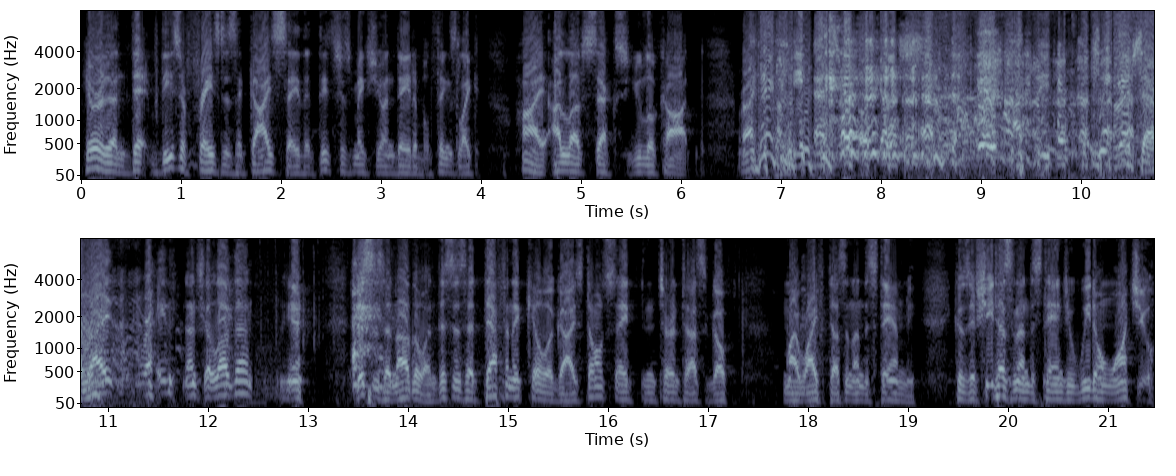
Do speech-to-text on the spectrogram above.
Here are unda- these are phrases that guys say that this just makes you undateable. Things like, "Hi, I love sex. You look hot." Right? I mean, that's I mean, that, right? Right? Don't you love that? Yeah. This is another one. This is a definite killer, guys. Don't say and turn to us and go, "My wife doesn't understand me," because if she doesn't understand you, we don't want you.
